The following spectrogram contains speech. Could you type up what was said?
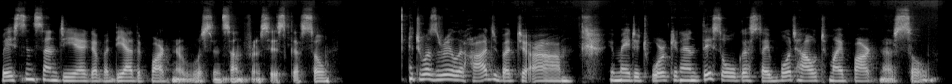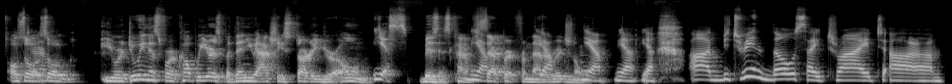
based in San Diego, but the other partner was in San Francisco. So it was really hard, but um, we made it work. And this August, I bought out my partner. So Also, Sure. You were doing this for a couple years, but then you actually started your own yes, business, kind of Yeah. separate from that yeah, original Yeah, one. yeah, yeah. Uh, between those, I tried um,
